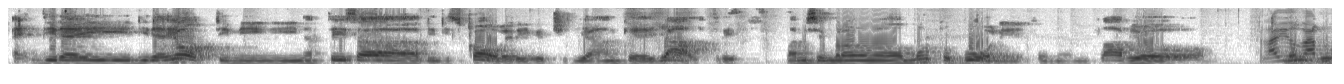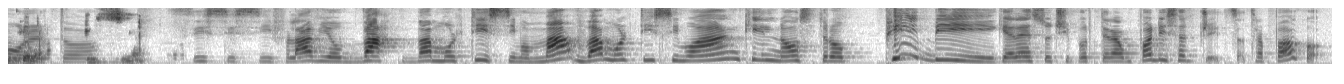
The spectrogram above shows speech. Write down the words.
Eh, direi, direi ottimi, in attesa di Discovery che ci dia anche gli altri ma mi sembrano molto buoni. Flavio, Flavio va molto. Sì, sì, sì, Flavio va, va moltissimo, ma va moltissimo anche il nostro PB che adesso ci porterà un po' di saggezza. Tra poco.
